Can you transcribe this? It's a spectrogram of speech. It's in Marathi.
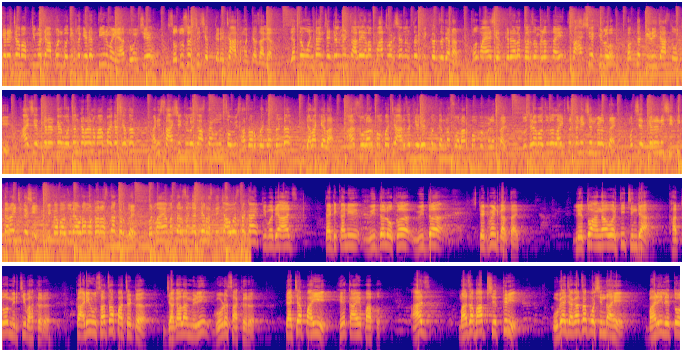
शेतकऱ्याच्या बाबतीमध्ये आपण बघितलं गेल्या तीन महिन्यात दोनशे सदुसष्ट शेतकऱ्याच्या आत्महत्या झाल्यात. ज्याचं वन टाइम सेटलमेंट झालं याला पाच वर्षानंतर पीक कर्ज देणार. मग माझ्या शेतकऱ्याला कर्ज मिळत नाही. सहाशे किलो फक्त केळी जास्त होती. आज शेतकऱ्याला काही वजन करायला माफ आहे का शेतात? आणि सहाशे किलो जास्त आहे म्हणून सव्वीस हजार रुपयाचा दंड त्याला केला. आज सोलार पंपाचे अर्ज केलेत पण त्यांना सोलार पंप मिळत नाही. दुसऱ्या बाजूला लाईटचं कनेक्शन मिळत नाही. मग शेतकऱ्याने शेती करायची कशी? एका बाजूला एवढा मोठा रस्ता करतोय. पण माया मतदारसंघातल्या रस्त्याची अवस्था काय? ती मध्ये आज त्या ठिकाणी विविध लोक विविध स्टेटमेंट करतायत. लेतो अंगावरती चिंध्या खातो मिरची भाकर. काडी उसाचा पाचट जगाला मिळी गोड साखर. त्याच्या पायी हे काय पाप? आज माझा बाप शेतकरी उभ्या जगाचा पोशिंदा आहे. भाळी लेतो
